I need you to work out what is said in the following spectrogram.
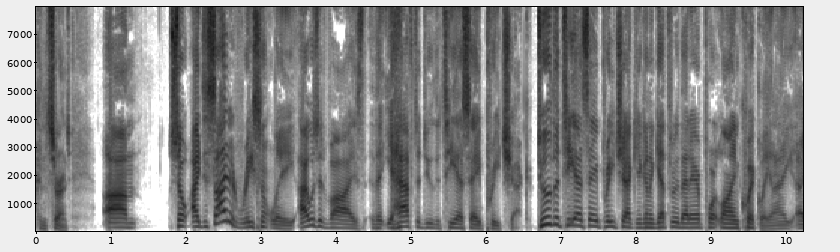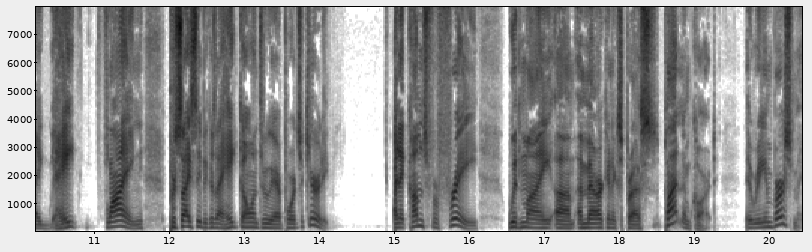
concerns. Um, so I decided recently, I was advised that you have to do the TSA pre check. Do the TSA pre check. You're going to get through that airport line quickly. And I, I hate flying precisely because I hate going through airport security. And it comes for free with my um, American Express Platinum card. They reimburse me.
